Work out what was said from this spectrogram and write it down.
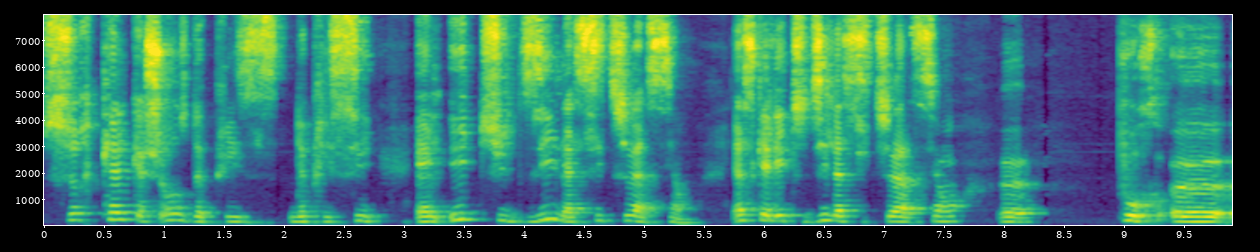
sur quelque chose de, de précis. Elle étudie la situation. Est-ce qu'elle étudie la situation euh, pour euh,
